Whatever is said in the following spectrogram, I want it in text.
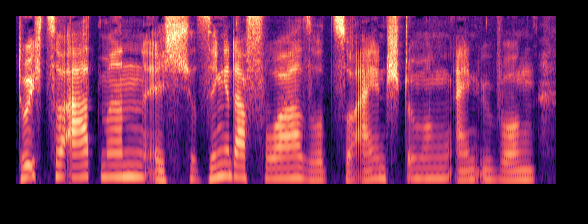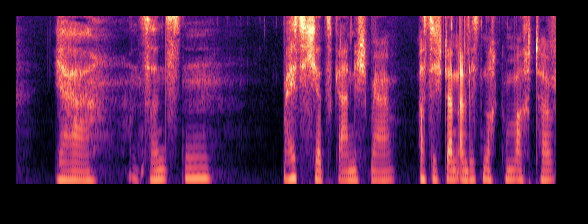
durchzuatmen. Ich singe davor, so zur Einstimmung, Einübung. Ja, ansonsten weiß ich jetzt gar nicht mehr, was ich dann alles noch gemacht habe.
